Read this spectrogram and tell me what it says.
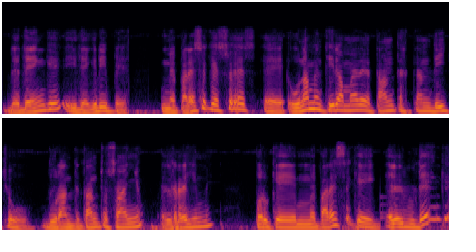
dengue y de gripe. Me parece que eso es eh, una mentira más de tantas que han dicho durante tantos años el régimen, porque me parece que el dengue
